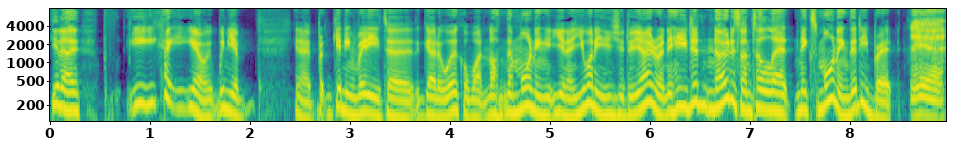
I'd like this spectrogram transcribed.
you know you, you, can't- you know when you're you know getting ready to go to work or whatnot in the morning you know you want to use your deodorant and he didn't notice until that next morning did he Brett Yeah.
